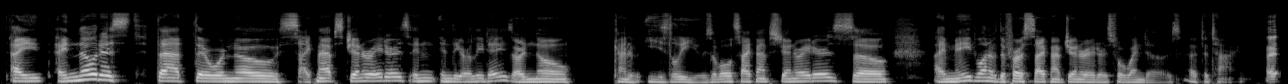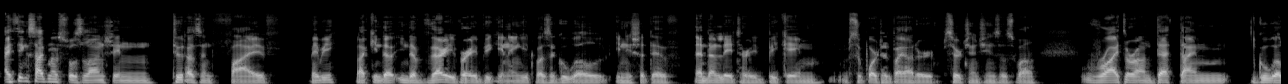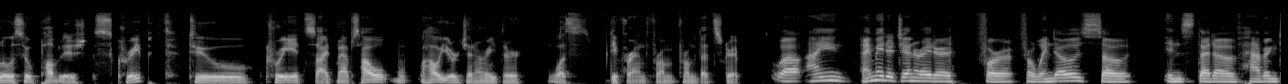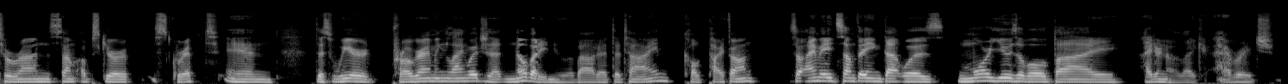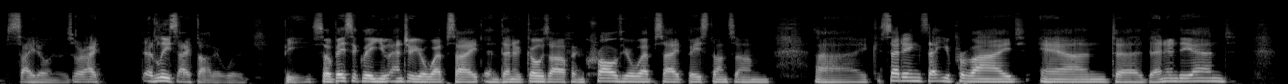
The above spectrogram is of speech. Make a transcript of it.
I I noticed that there were no sitemaps generators in in the early days, or no kind of easily usable sitemaps generators. So I made one of the first sitemap generators for Windows at the time. I, I think sitemaps was launched in 2005 maybe. Like in the in the very very beginning it was a google initiative and then later it became supported by other search engines as well. Right around that time google also published script to create sitemaps. How how your generator was different from from that script? Well i i made a generator for for windows so instead of having to run some obscure script in this weird programming language that nobody knew about at the time called Python. So I made something that was more usable by, I don't know, like average site owners, or I, at least I thought it would be. So basically you enter your website and then it goes off and crawls your website based on some uh, settings that you provide. And uh, then in the end,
